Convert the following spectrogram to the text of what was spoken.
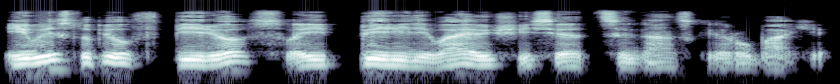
и выступил вперед в своей переливающейся цыганской рубахе.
